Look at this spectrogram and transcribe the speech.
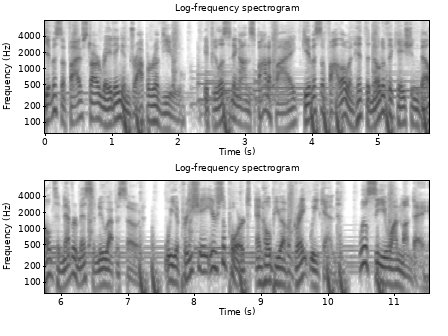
give us a five star rating and drop a review. If you're listening on Spotify, give us a follow and hit the notification bell to never miss a new episode. We appreciate your support and hope you have a great weekend. We'll see you on Monday.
